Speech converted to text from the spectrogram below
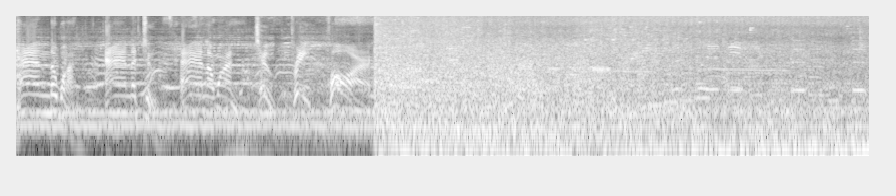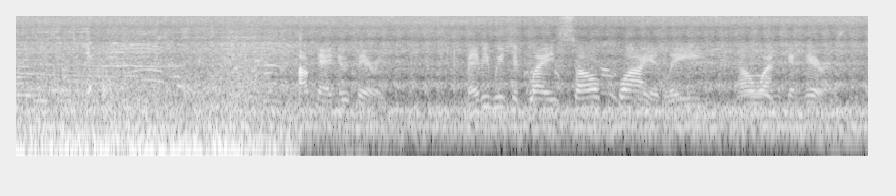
And the one, and the two, and the one, two, three, four. Maybe we should play so quietly no one can hear us.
